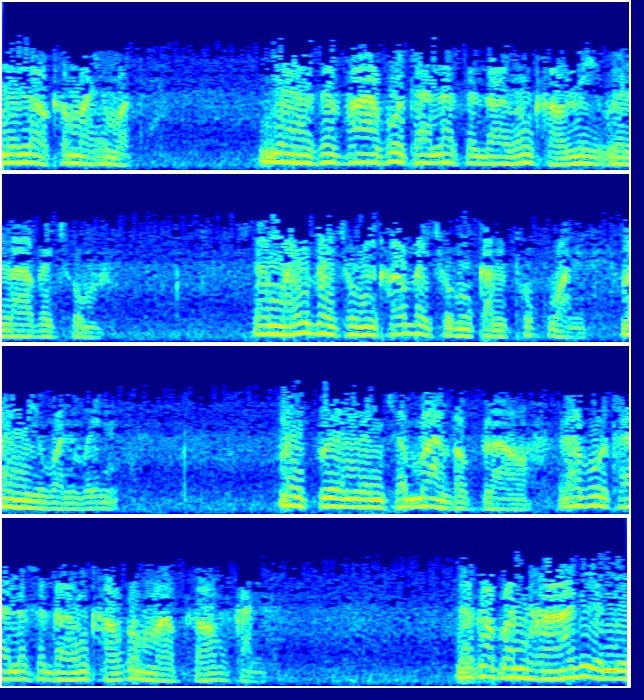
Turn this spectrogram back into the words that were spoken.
ไม่ลอกเข้ามาให้หมด อย่างสภาผู้แทนรัษฎรของเขานี่เวลาไปชมสมัยประชุมเขาประชุมกันทุกวัน ไม่มีวันเว้น ไม่เปลืองเงินชาวบ้านเปล่าๆแล้วผู้แทนรัษฎรของเขาก็มาพร้อมกัน แล้วก็ปัญหาที่มี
